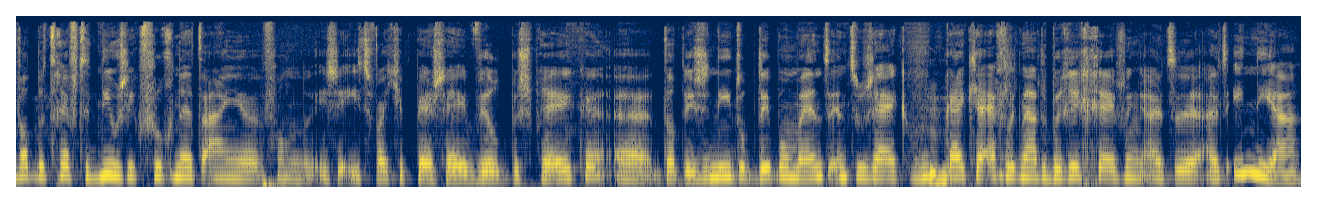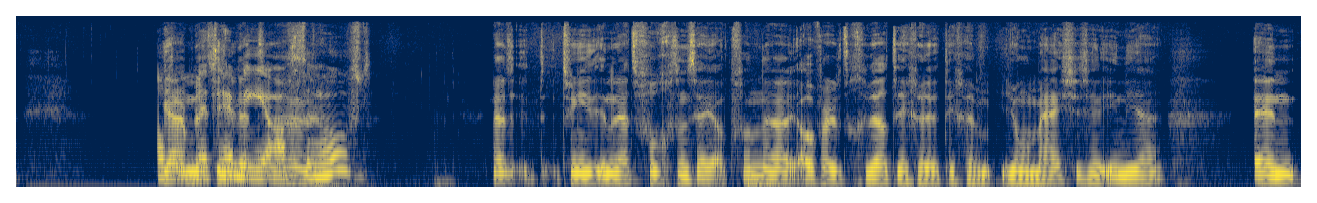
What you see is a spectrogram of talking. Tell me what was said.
wat betreft het nieuws, ik vroeg net aan je... Van, is er iets wat je per se wilt bespreken? Eh, dat is er niet op dit moment. En toen zei ik, hoe kijk je eigenlijk naar de berichtgeving uit, uit India? Altijd met hem in je achterhoofd? Nou, toen je het inderdaad vroeg, toen zei je ook van, over het geweld tegen, tegen jonge meisjes in India. En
